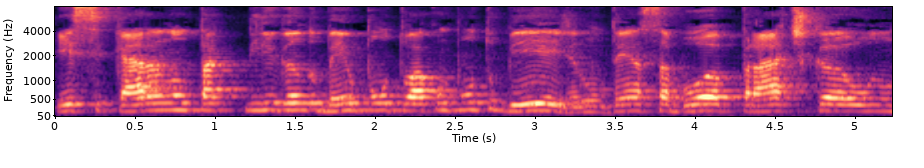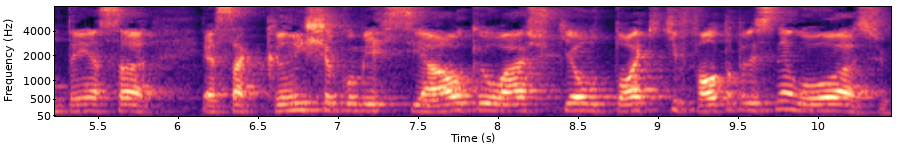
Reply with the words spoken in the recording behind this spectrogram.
esse cara não está ligando bem o ponto A com o ponto B, não tem essa boa prática ou não tem essa essa cancha comercial que eu acho que é o toque que falta para esse negócio.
